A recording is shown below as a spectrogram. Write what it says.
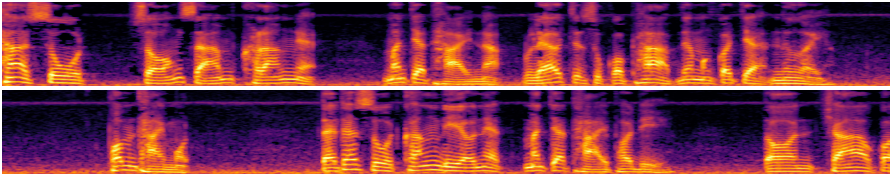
ถ้าสูตรสองสามครั้งเนี่ยมันจะถ่ายหนัก แล้วจะสุขภาพเนี่ยมันก็จะเหนื่อย เพราะมันถ่ายหมด แต่ถ้าสูตรครั้งเดียวเนี่ยมันจะถ่ายพอดี ตอนเช้าก็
